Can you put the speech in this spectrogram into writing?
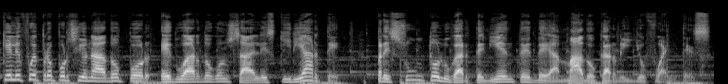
que le fue proporcionado por Eduardo González Quiriarte, presunto lugarteniente de Amado Carrillo Fuentes.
